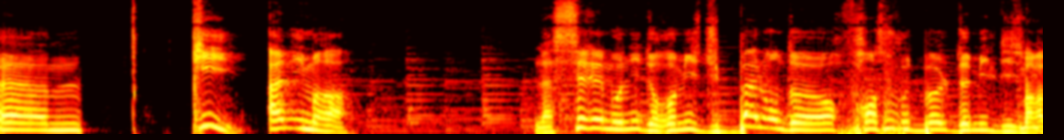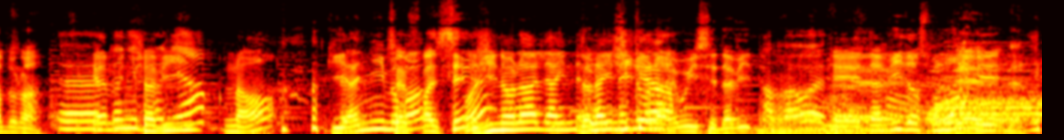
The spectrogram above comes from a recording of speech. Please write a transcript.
Euh, qui animera la cérémonie de remise du Ballon d'Or France Football 2018 Maradona. Euh, Denis Non. Qui C'est animera. français Ouais. Ginola, Line- Ginola. Lineker. Ah oui, c'est David. Ah bah ouais. Et David en ce moment, Ouais. il est- Il est on peut,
